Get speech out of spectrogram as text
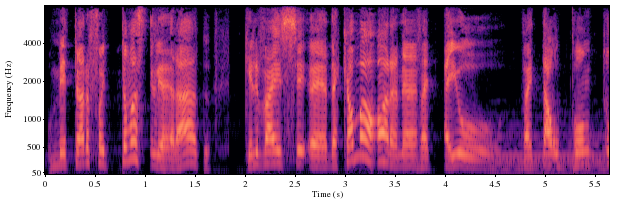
o meteoro foi tão acelerado que ele vai ser. é, daqui a uma hora, né? Vai cair o. Vai estar o ponto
